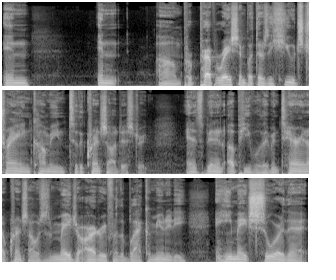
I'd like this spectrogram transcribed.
in in um pre- preparation but there's a huge train coming to the Crenshaw district and it's been an upheaval they've been tearing up Crenshaw which is a major artery for the black community and he made sure that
